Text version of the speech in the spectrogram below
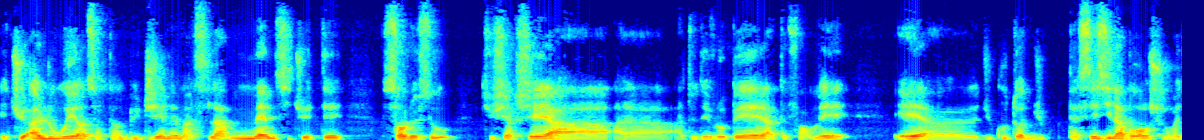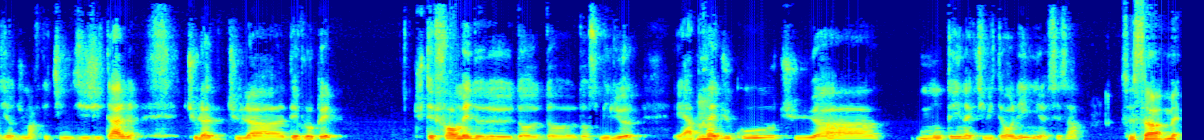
et tu allouais un certain budget même à cela, même si tu étais sans le sou, tu cherchais à, à, te développer, à te former. Et euh, du coup, toi, du, tu as saisi la branche, on va dire, du marketing digital, tu l'as, tu l'as développé, tu t'es formé de, dans ce milieu, et après, mm. du coup, tu as monté une activité en ligne, c'est ça? C'est ça. Mais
